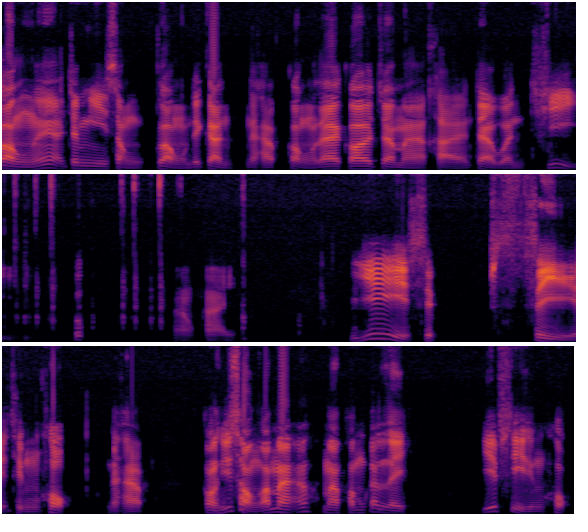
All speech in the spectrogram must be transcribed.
กล่องเนี้ยจะมีสองกล่องด้วยกันนะครับ กล่องแรกก็จะมาขายตั้งแต่วันที่ปุ๊บเอาหายยี่สิบสี่ถึงหกนะครับ กล่องที่สองก็มาเอ้ามาพร้อมกันเลยยี่สิบสี่ถึงหก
